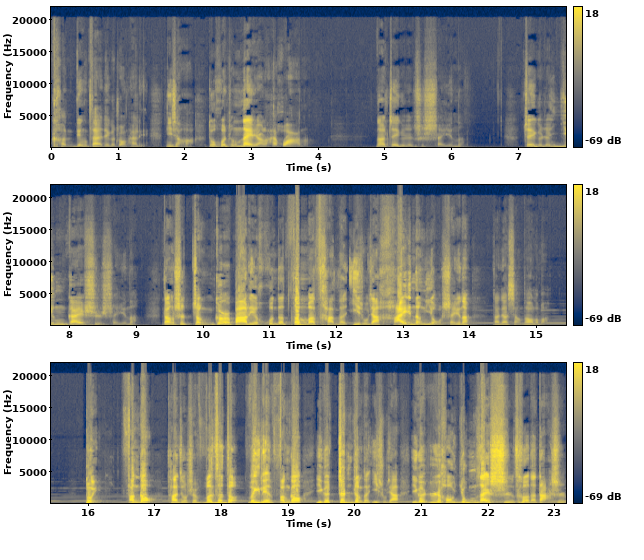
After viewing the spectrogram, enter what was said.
肯定在这个状态里。你想啊，都混成那样了还画呢？那这个人是谁呢？这个人应该是谁呢？当时整个巴黎混得这么惨的艺术家，还能有谁呢？大家想到了吗？对。梵高，他就是文森特·威廉·梵高，一个真正的艺术家，一个日后永载史册的大师。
